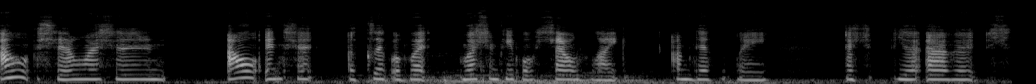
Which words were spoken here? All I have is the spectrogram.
I don't sound Russian. I'll insert a clip of what Russian people sound like. I'm definitely just your average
